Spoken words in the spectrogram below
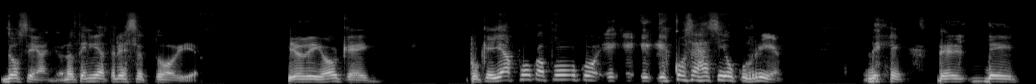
12 años, no tenía 13 todavía. Yo digo, ok, porque ya poco a poco eh, eh, eh, cosas así ocurrían, de, de,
